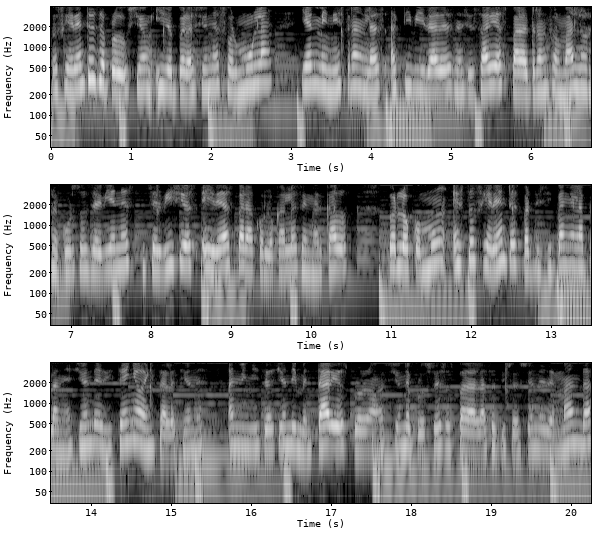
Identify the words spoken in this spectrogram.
Los gerentes de producción y de operaciones formulan y administran las actividades necesarias para transformar los recursos de bienes, servicios e ideas para colocarlos en mercados. Por lo común, estos gerentes participan en la planeación de diseño e instalaciones, administración de inventarios, programación de procesos para la satisfacción de demanda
